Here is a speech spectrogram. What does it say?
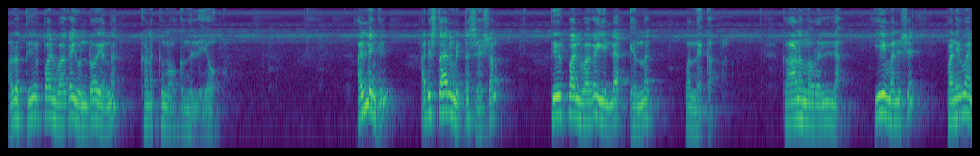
അത് തീർപ്പാൻ വകയുണ്ടോ എന്ന് കണക്ക് നോക്കുന്നില്ലയോ? അല്ലെങ്കിൽ അടിസ്ഥാനമിട്ട ശേഷം തീർപ്പാൻ വകയില്ല എന്ന് വന്നേക്കാം. കാണുന്നവരെല്ലാം ഈ മനുഷ്യൻ പണിവാൻ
